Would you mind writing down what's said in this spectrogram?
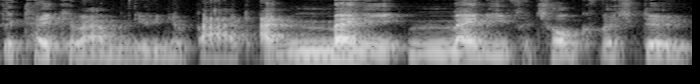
to take around with you in your bag, and many, many photographers do.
